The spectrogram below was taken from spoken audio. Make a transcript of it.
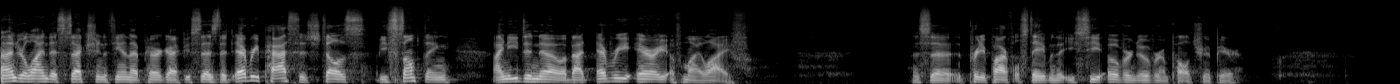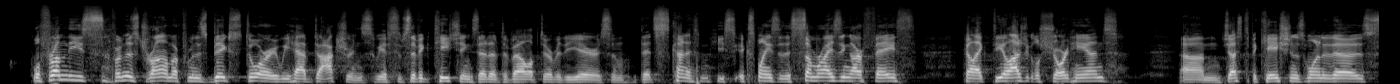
I underlined this section at the end of that paragraph. He says that every passage tells me something I need to know about every area of my life. That's a pretty powerful statement that you see over and over in Paul Tripp here. Well, from, these, from this drama, from this big story, we have doctrines. We have specific teachings that have developed over the years. And that's kind of, he explains that it's summarizing our faith, kind of like theological shorthand. Um, justification is one of those,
